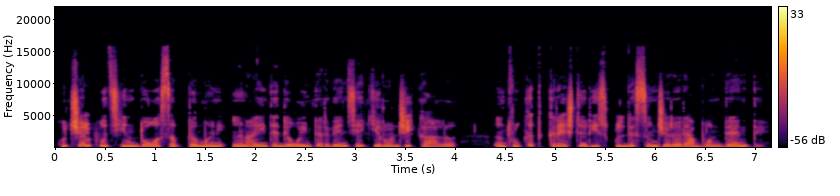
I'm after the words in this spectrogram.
cu cel puțin două săptămâni înainte de o intervenție chirurgicală, întrucât crește riscul de sângerări abundente.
